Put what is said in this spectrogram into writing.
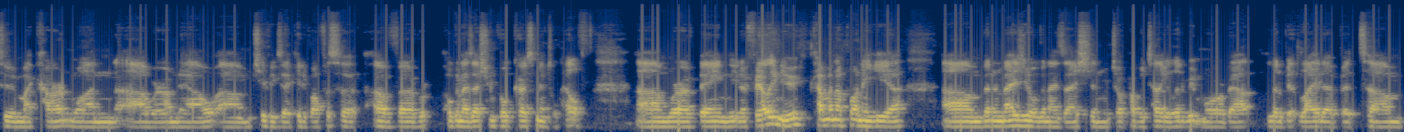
to my current one, uh, where I'm now um, chief executive officer of an organisation called Coast Mental Health, um, where I've been, you know, fairly new, coming up on a year, um, but an amazing organisation, which I'll probably tell you a little bit more about a little bit later. But um,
